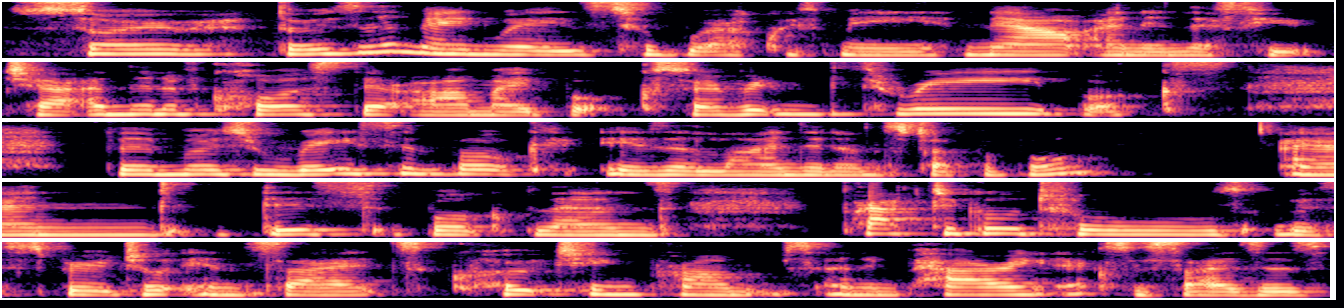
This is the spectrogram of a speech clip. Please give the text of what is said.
So those are the main ways to work with me now and in the future. And then of course there are my books. So i've written three books. The most recent book is aligned and unstoppable and this book blends practical tools with spiritual insights, coaching prompts, and empowering exercises.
